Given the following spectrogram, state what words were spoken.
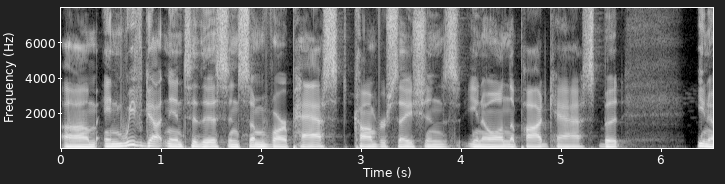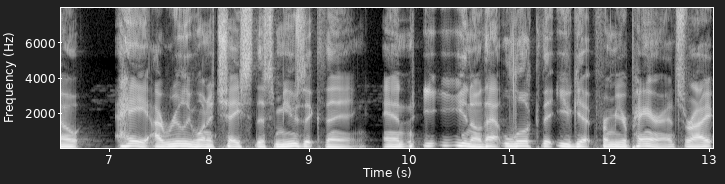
um, and we've gotten into this in some of our past conversations, you know, on the podcast. But, you know, hey, I really want to chase this music thing. And, you know, that look that you get from your parents, right?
